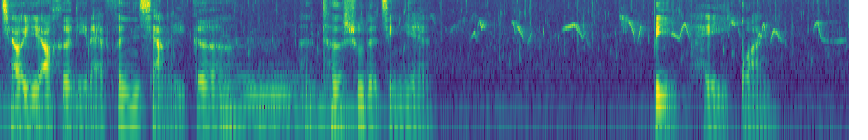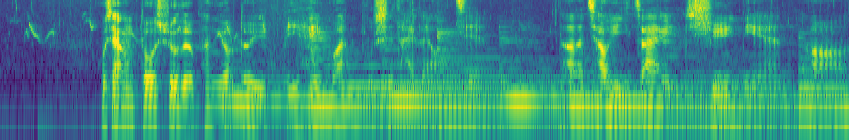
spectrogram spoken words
乔伊要和你来分享一个很特殊的经验——闭黑关。我想，多数的朋友对于闭黑关不是太了解。那乔伊在去年啊，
